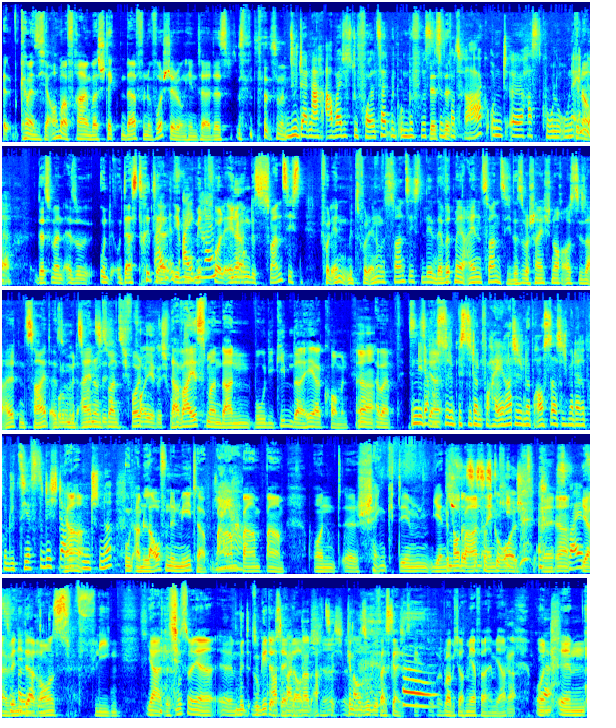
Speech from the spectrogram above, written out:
Äh, Kann man sich ja auch mal fragen, was steckt denn da für eine Vorstellung hinter? Dass, dass man du, danach arbeitest du Vollzeit mit unbefristetem Das- das- Vertrag und äh, hast Kohle ohne Genau. Ende. Dass man also und, und das tritt Rein ja eben mit Eigenheim? Vollendung Ja. des 20. Vollend, mit Vollendung des 20. Lebens, da wird man ja 21. Das ist wahrscheinlich noch aus dieser alten Zeit, als man mit mit 20 21 voll. volljährig Da weiß man dann, wo die Kinder herkommen. Ja. Aber Nee, da ja, hast du, bist du dann verheiratet und da brauchst du das nicht mehr, da reproduzierst du dich dann ja, und ne? und am laufenden Meter, bam, Ja, ja. bam, bam. Und äh, schenkt dem Jens Genau, das Spahn ist das ein Geräusch. Kind. Äh, Das jetzt ja, wenn die da rausfliegen. Ja, das muss man ja, ähm, Mit so geht das ja, glaube ich. 380. Ne? Genau, so geht ich weiß das. gar nicht, das geht, glaube ich, auch mehrfach im Jahr. Ja. Und Ja. Ähm,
